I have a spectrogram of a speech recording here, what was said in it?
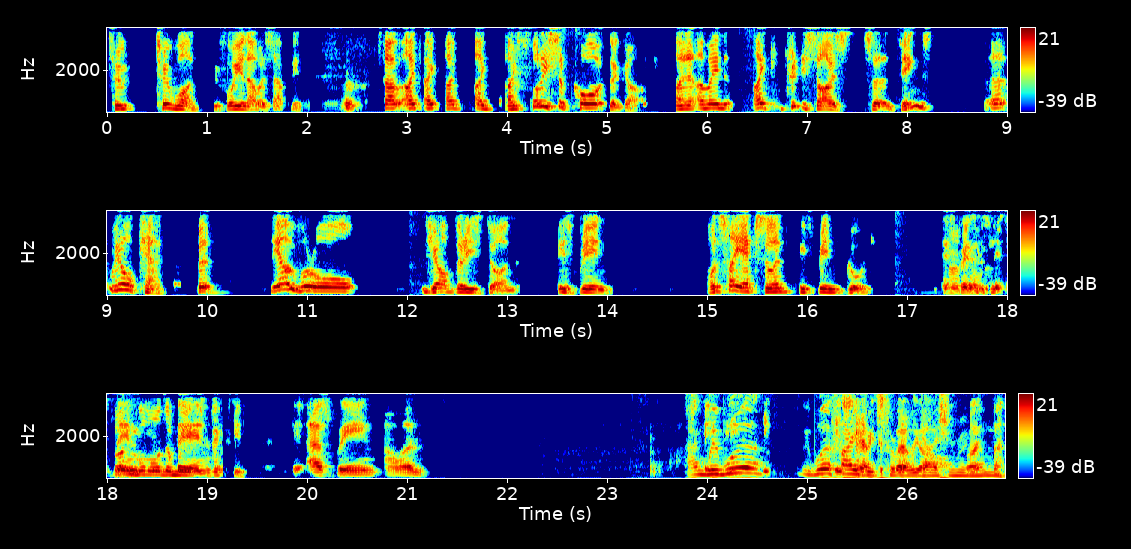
two two one before you know what's happening. So I I, I, I, I fully support the guy. I, I mean, I can criticise certain things. Uh, we all can, but the overall job that he's done has been, I would say, excellent. It's been good. It's been, It's it's done been, more it's than we been, expected. it has been, Alan. And we It- were it- we were favourites for where we are, relegation. right? Remember?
